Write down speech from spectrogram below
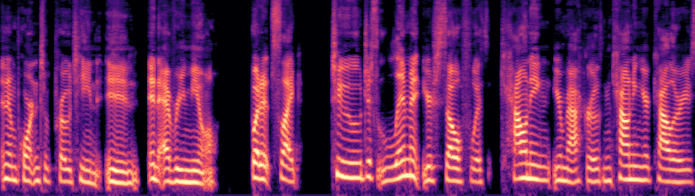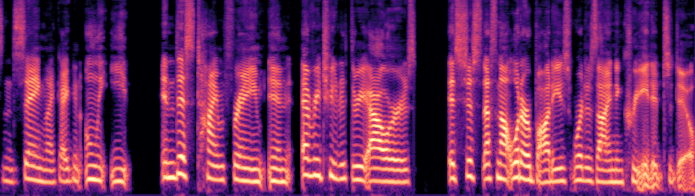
an importance of protein in in every meal but it's like to just limit yourself with counting your macros and counting your calories and saying like I can only eat in this time frame in every 2 to 3 hours. It's just that's not what our bodies were designed and created to do.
